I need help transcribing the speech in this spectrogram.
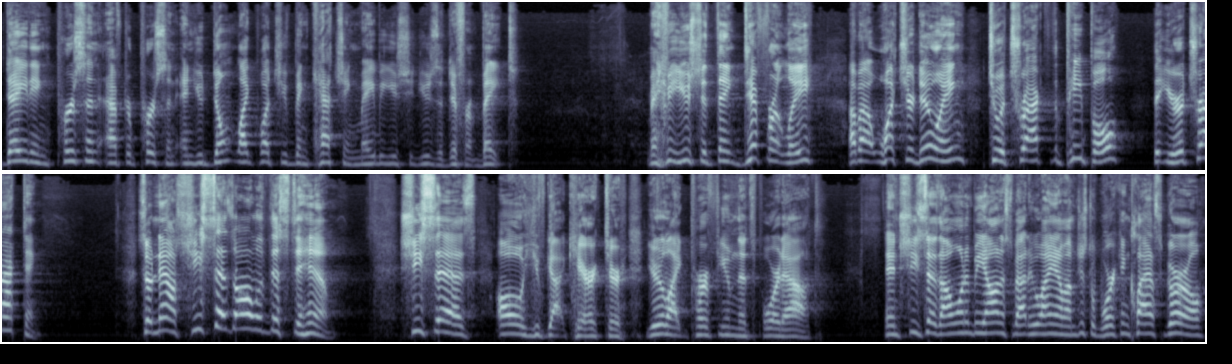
dating person after person and you don't like what you've been catching, maybe you should use a different bait. Maybe you should think differently about what you're doing to attract the people that you're attracting. So now she says all of this to him. She says, Oh, you've got character. You're like perfume that's poured out. And she says, I want to be honest about who I am. I'm just a working class girl.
